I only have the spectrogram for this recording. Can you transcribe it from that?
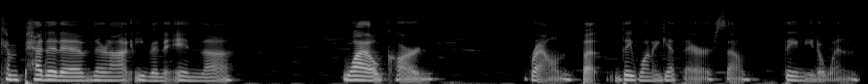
competitive. They're not even in the wild card round, but they want to get there. So they need a win.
